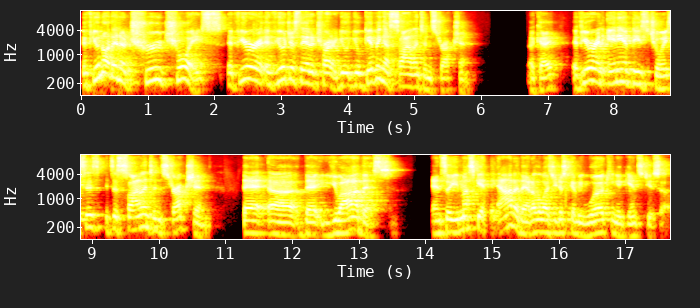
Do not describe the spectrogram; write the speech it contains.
if you're not in a true choice, if you're if you're just there to try to, you're, you're giving a silent instruction. Okay. If you're in any of these choices, it's a silent instruction that uh, that you are this, and so you must get out of that. Otherwise, you're just going to be working against yourself.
